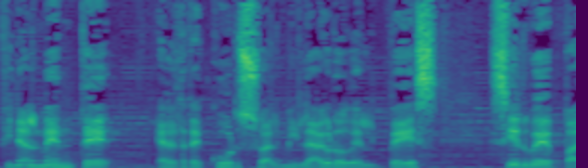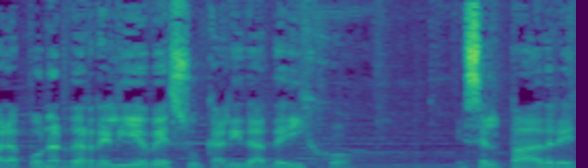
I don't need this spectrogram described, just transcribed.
Finalmente, el recurso al milagro del pez sirve para poner de relieve su calidad de hijo. Es el Padre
